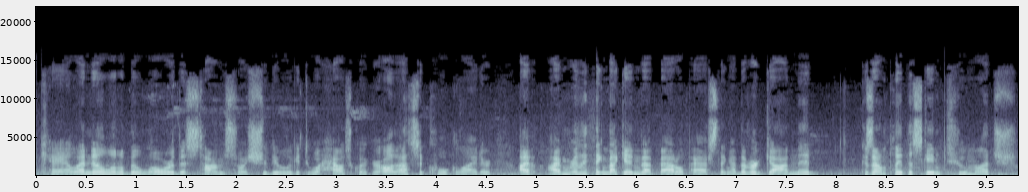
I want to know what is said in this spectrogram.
Okay, I landed a little bit lower this time, so I should be able to get to a house quicker. Oh, that's a cool glider. i I'm really thinking about getting that Battle Pass thing. I've never gotten it, because I don't play this game too much.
